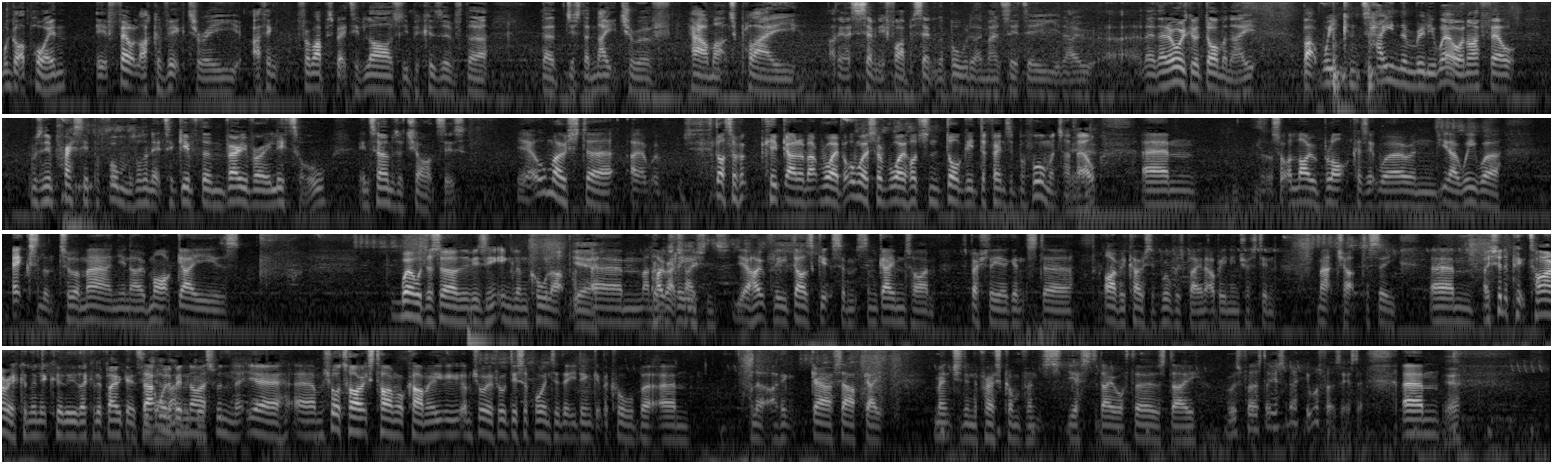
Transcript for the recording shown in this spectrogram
we got a point. It felt like a victory. I think from our perspective, largely because of the, the just the nature of how much play. I think that's seventy five percent of the ball at Man City. You know, uh, they're, they're always going to dominate, but we contained them really well, and I felt it was an impressive performance, wasn't it, to give them very very little in terms of chances. yeah, almost. Uh, uh, not to keep going about Roy, but almost a Roy Hodgson dogged defensive performance. I Yeah. felt um, sort of low block, as it were, and you know we were excellent to a man. You know, Marc Guéhi is well deserved of his England call up. Yeah. um, and hopefully, Congratulations. yeah, hopefully he does get some, some game time, especially against uh, Ivory Coast if Wolves playing. That'll be an interesting match-up to see. Um, They should have picked Tyrick, and then it could they could have played against. that would have been That'd nice, wouldn't it? Yeah, uh, I'm sure Tyrick's time will come. He, he- I'm sure he'll feel disappointed that he didn't get the call, but um, look, I think Gareth Southgate mentioned in the press conference yesterday or Thursday. It was Thursday yesterday. It was Thursday yesterday. Um. Yeah.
